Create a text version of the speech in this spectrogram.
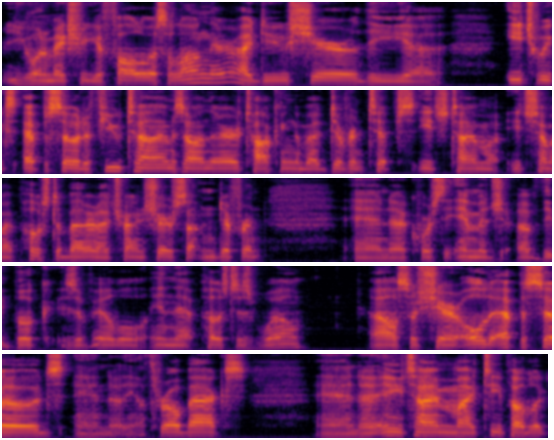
you want to make sure you follow us along there. I do share the uh, each week's episode a few times on there talking about different tips each time each time I post about it I try and share something different. And uh, of course the image of the book is available in that post as well. I also share old episodes and uh, you know throwbacks. And uh, anytime my TeePublic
